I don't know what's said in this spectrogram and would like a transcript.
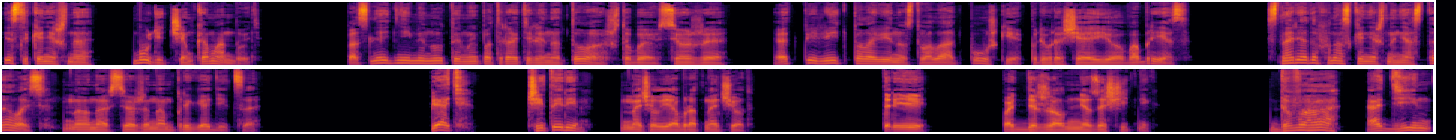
Если, конечно, будет чем командовать. Последние минуты мы потратили на то, чтобы все же отпилить половину ствола от пушки, превращая ее в обрез. Снарядов у нас, конечно, не осталось, но она все же нам пригодится. «Пять! Четыре!» — начал я обратный отчет. «Три!» — поддержал меня защитник. «Два!» Один...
